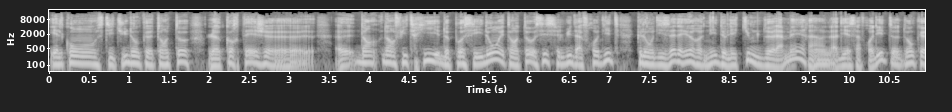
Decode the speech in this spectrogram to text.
Et elles constituent donc tantôt le cortège euh, de Poséidon et tantôt aussi celui d'Aphrodite, que l'on disait d'ailleurs né de l'écume de la mer, hein, la déesse Aphrodite. Donc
